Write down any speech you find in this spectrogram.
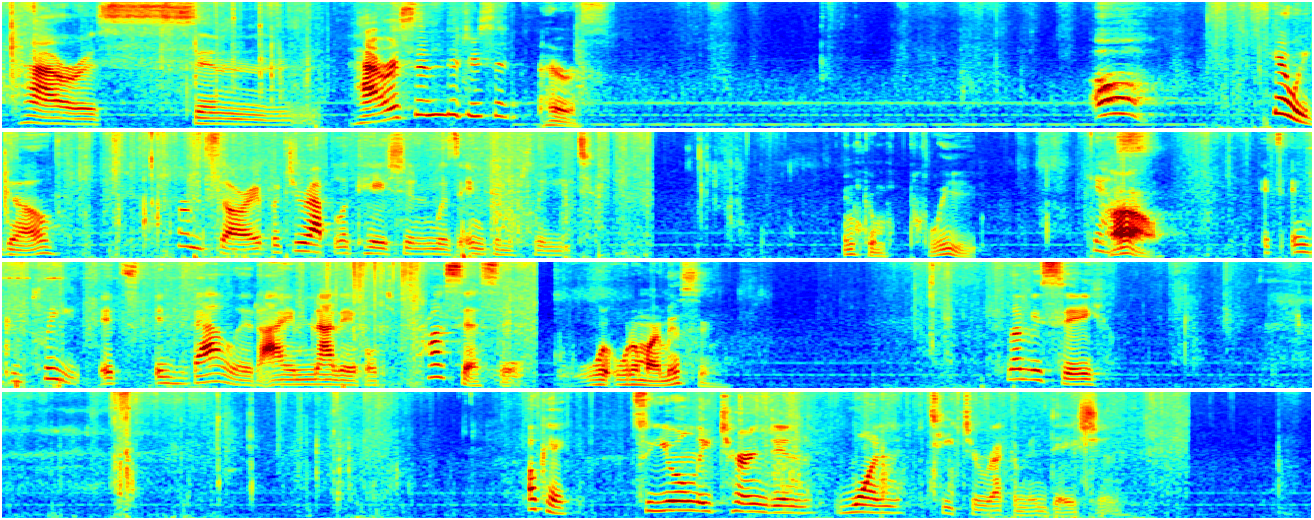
Harrison. Harrison, did you say? Harris. Oh, here we go. I'm sorry, but your application was incomplete. Incomplete. Yes. How? It's incomplete. It's invalid. I'm not able to process it. What, what am I missing? Let me see. Okay, so you only turned in one teacher recommendation.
